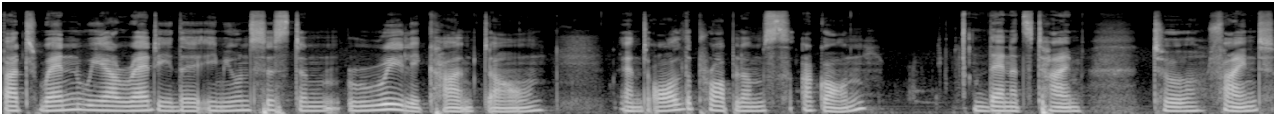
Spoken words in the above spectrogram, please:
But when we are ready, the immune system really calmed down and all the problems are gone then it's time to find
